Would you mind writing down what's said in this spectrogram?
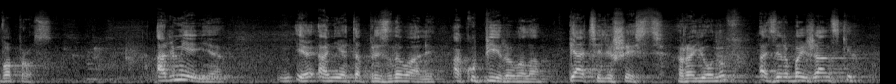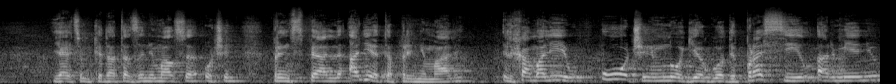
вопроса. Армения, и они это признавали, оккупировала 5 или 6 районов азербайджанских. Я этим когда-то занимался очень принципиально. Они это принимали. Ильхам Алиев очень многие годы просил Армению,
